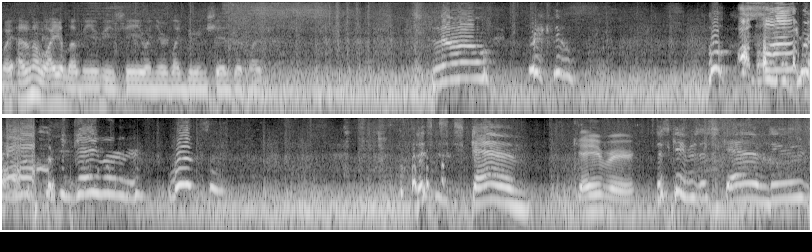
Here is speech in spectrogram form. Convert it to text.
wait. I don't know why you let me in VC when you're like doing shit that like. No, Rick, no. Oh, oh, fucking gamer! What? This is a scam. Gamer. This game is a scam, dude.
